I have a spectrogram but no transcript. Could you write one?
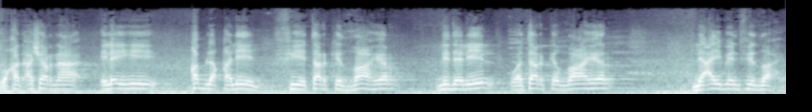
وقد أشرنا إليه قبل قليل في ترك الظاهر لدليل وترك الظاهر لعيب في الظاهر.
